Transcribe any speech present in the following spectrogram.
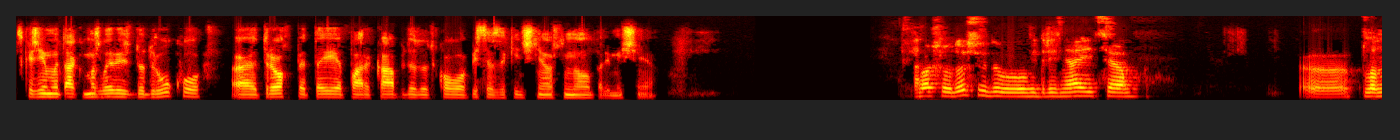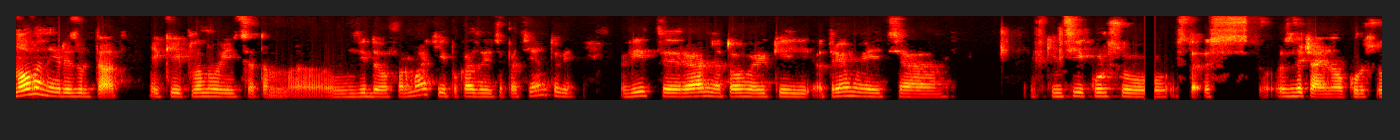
скажімо так, можливість до друку е, трьох-п'яти пар кап додатково після закінчення основного переміщення. З вашого досвіду відрізняється е, планований результат, який планується там в відеоформаті і показується пацієнтові, від е, реально того, який отримується в кінці курсу звичайного курсу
